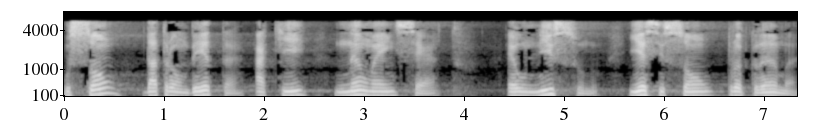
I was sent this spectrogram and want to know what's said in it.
O som da trombeta aqui não é incerto, é uníssono, e esse som proclama:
